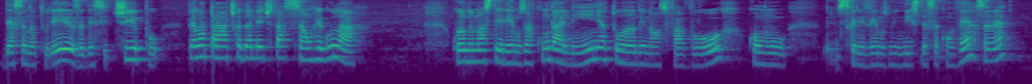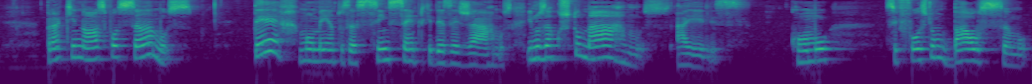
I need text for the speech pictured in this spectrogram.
dessa natureza, desse tipo, pela prática da meditação regular. Quando nós teremos a Kundalini atuando em nosso favor, como descrevemos no início dessa conversa, né? Para que nós possamos ter momentos assim sempre que desejarmos e nos acostumarmos a eles, como se fosse um bálsamo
